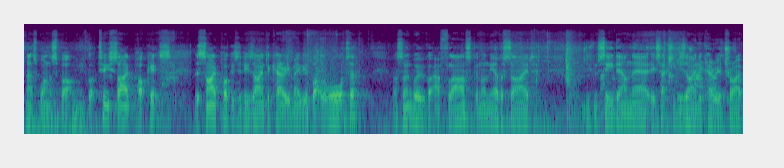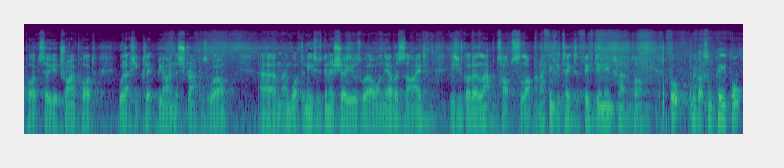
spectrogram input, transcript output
that's one spot. You've got two side pockets. The side pockets are designed to carry maybe a bottle of water or something where we've got our flask, and on the other side you can see down there it's actually designed to carry a tripod so your tripod will actually clip behind the strap as well um, and what Denise was going to show you as well on the other side is you've got a laptop slot and I think it takes a 15 inch laptop oh we've got some people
